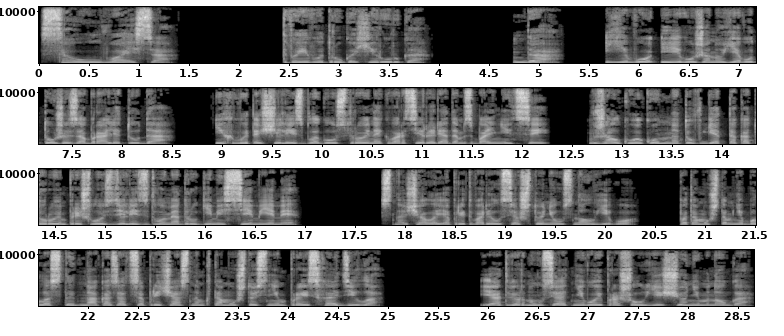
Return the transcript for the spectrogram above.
Саул Вайса». «Твоего друга-хирурга?» «Да, его и его жену Еву тоже забрали туда. Их вытащили из благоустроенной квартиры рядом с больницей в жалкую комнату в гетто, которую им пришлось делить с двумя другими семьями. Сначала я притворился, что не узнал его, потому что мне было стыдно оказаться причастным к тому, что с ним происходило. Я отвернулся от него и прошел еще немного,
